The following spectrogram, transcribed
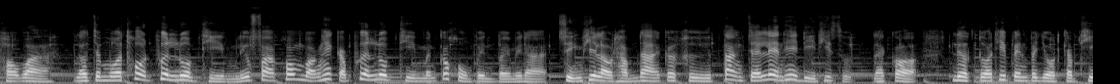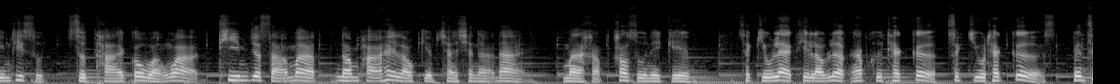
เพราะว่าเราจะมัวโทษเพื่อนร่วมทีม หรือฝากความหวังให้กับเพื่อนร่วมทีมมันก็คงเป็นไปไม่ได้ สิ่งที่เราทำได้ก็คือตั้งใจเล่นให้ดีที่สุด และก็เลือกตัวที่เป็นประโยชน์กับทีมที่สุด สุดท้ายก็หวังว่าทีมจะสามารถนำพาให้เราเก็บชัยชนะได้ มาครับเข้าสู่ในเกมสกิลแรกที่เราเลือกอัพคือแท็กเกอร์สกิลแท็กเกอร์เป็นส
